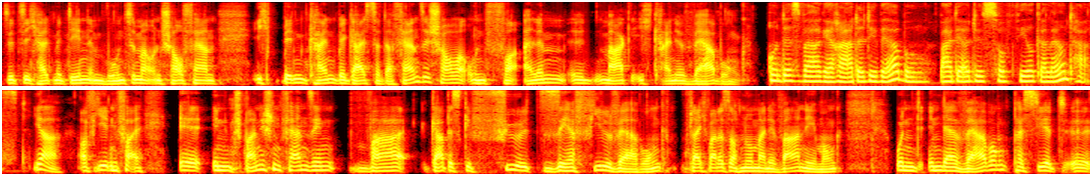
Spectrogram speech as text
Sitze ich halt mit denen im Wohnzimmer und schaue fern. Ich bin kein begeisterter Fernsehschauer und vor allem äh, mag ich keine Werbung. Und es war gerade die Werbung, bei der du so viel gelernt hast. Ja, auf jeden Fall. Äh, Im spanischen Fernsehen war, gab es gefühlt sehr viel Werbung. Vielleicht war das auch nur meine Wahrnehmung. Und in der Werbung passiert äh,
